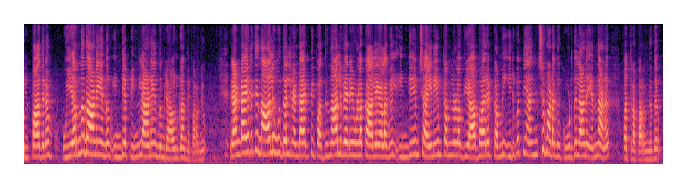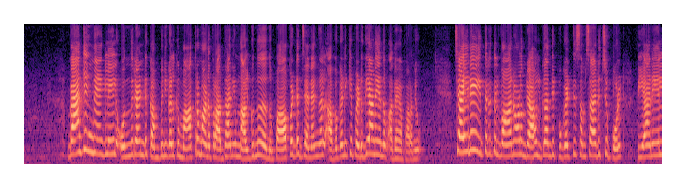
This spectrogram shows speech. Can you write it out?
ഉൽപാദനം ഉയർന്നതാണ് എന്നും ഇന്ത്യ പിന്നിലാണ് എന്നും രാഹുൽ ഗാന്ധി പറഞ്ഞു. രണ്ടായിരത്തി നാല് മുതൽ രണ്ടായിരത്തി പതിനാല് വരെയുള്ള കാലയളവിൽ ഇന്ത്യയും ചൈനയും തമ്മിലുള്ള വ്യാപാര കമ്മി ഇരുപത്തി അഞ്ച് മടങ്ങ് കൂടുതലാണ് എന്നാണ് പത്ര പറഞ്ഞത്. ബാങ്കിംഗ് മേഖലയിൽ ഒന്ന് രണ്ട് കമ്പനികൾക്ക് മാത്രമാണ് പ്രാധാന്യം നൽകുന്നതെന്നും പാവപ്പെട്ട ജനങ്ങൾ അവഗണിക്കപ്പെടുകയാണ് എന്നും അദ്ദേഹം പറഞ്ഞു. ചൈനയെ ഇത്തരത്തിൽ വാനോളം രാഹുൽ ഗാന്ധി പുകഴ്ത്തി സംസാരിച്ചപ്പോൾ ടിയാനയിൽ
